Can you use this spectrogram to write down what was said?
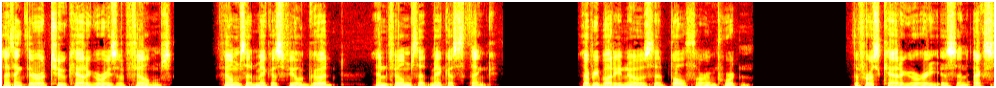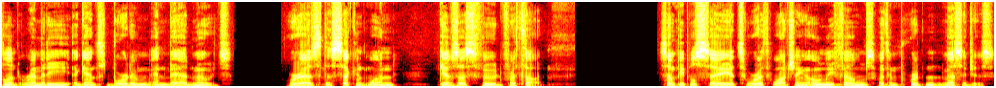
I think there are two categories of films films that make us feel good and films that make us think. Everybody knows that both are important. The first category is an excellent remedy against boredom and bad moods, whereas the second one gives us food for thought. Some people say it's worth watching only films with important messages.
